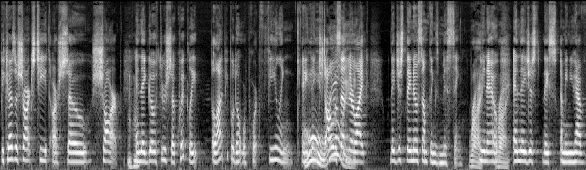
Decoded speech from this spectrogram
because a shark's teeth are so sharp Mm-hmm. and they go through so quickly, a lot of people don't report feeling anything. Ooh, just all of a sudden they're like, they just they know something's missing, Right, You know, right. and they just they s- i mean you have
